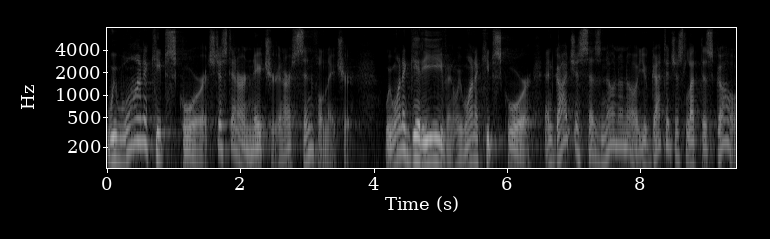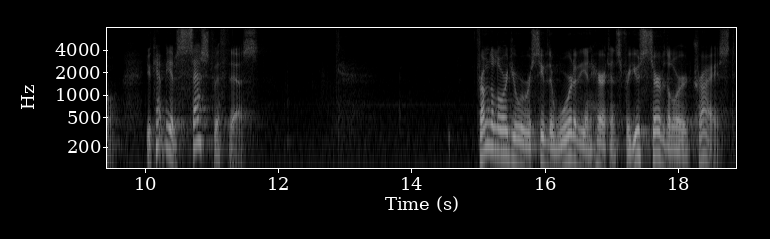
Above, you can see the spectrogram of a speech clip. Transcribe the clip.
we want to keep score. It's just in our nature, in our sinful nature. We want to get even. We want to keep score. And God just says, no, no, no. You've got to just let this go. You can't be obsessed with this. From the Lord you will receive the reward of the inheritance, for you serve the Lord Christ.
